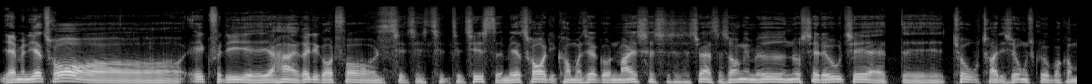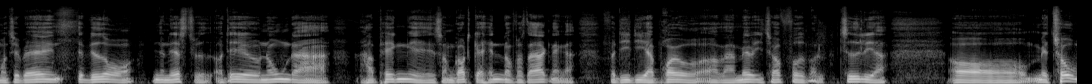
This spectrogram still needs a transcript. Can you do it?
Jamen, jeg tror ikke, fordi jeg har et rigtig godt forhold til, til, til, til Tisted, men jeg tror, de kommer til at gå en meget svær sæson i møde. Nu ser det ud til, at øh, to traditionsklubber kommer tilbage det videre i Næstved, og det er jo nogen, der har penge, øh, som godt kan hente nogle forstærkninger, fordi de har prøvet at være med i topfodbold tidligere. Og med to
